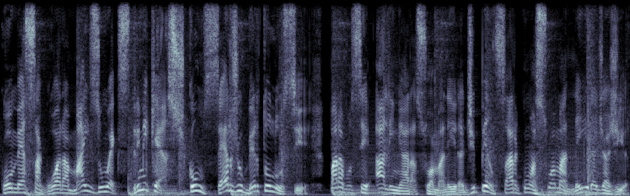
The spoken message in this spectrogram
Começa agora mais um Extreme Cast com Sérgio Bertolucci, para você alinhar a sua maneira de pensar com a sua maneira de agir.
